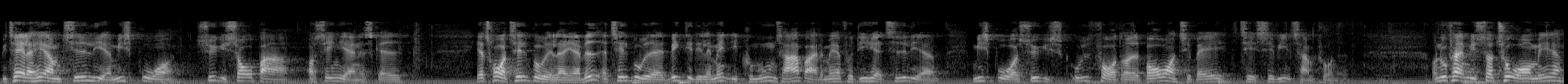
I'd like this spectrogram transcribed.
Vi taler her om tidligere misbrugere, psykisk sårbare og senhjerneskadet. Jeg tror, at tilbud, eller jeg ved, at tilbuddet er et vigtigt element i kommunens arbejde med at få de her tidligere misbrugere og psykisk udfordrede borgere tilbage til civilsamfundet. Og nu fandt vi så to år mere,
